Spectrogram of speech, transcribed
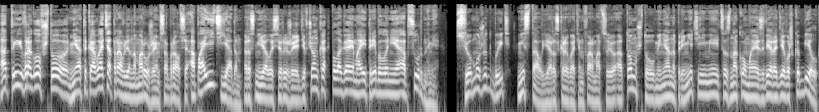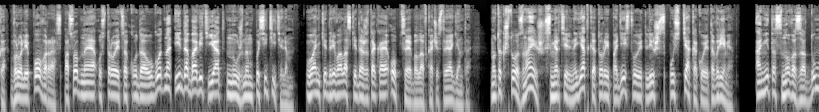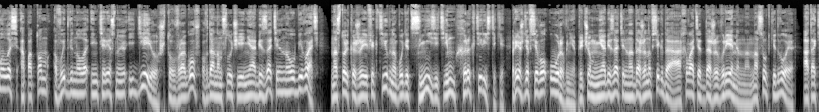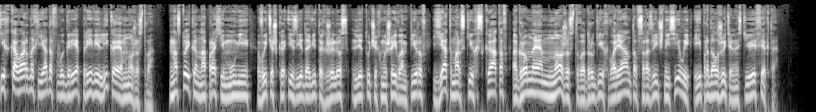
«А ты врагов что, не атаковать отравленным оружием собрался, а поить ядом?» — рассмеялась рыжая девчонка, полагая мои требования абсурдными. «Все может быть». Не стал я раскрывать информацию о том, что у меня на примете имеется знакомая звера-девушка-белка в роли повара, способная устроиться куда угодно и добавить яд нужным посетителям. У Аньки Древоласки даже такая опция была в качестве агента. «Ну так что, знаешь, смертельный яд, который подействует лишь спустя какое-то время?» Анита снова задумалась, а потом выдвинула интересную идею, что врагов в данном случае не обязательно убивать, настолько же эффективно будет снизить им характеристики, прежде всего уровни, причем не обязательно даже навсегда, а хватит даже временно, на сутки-двое, а таких коварных ядов в игре превеликое множество. Настойка на прахе мумии, вытяжка из ядовитых желез летучих мышей-вампиров, яд морских скатов, огромное множество других вариантов с различной силой и продолжительностью эффекта.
